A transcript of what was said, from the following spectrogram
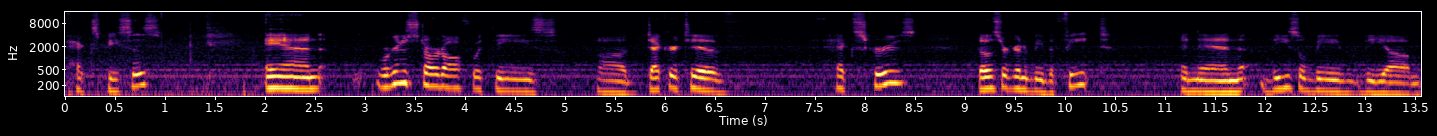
hex pieces. And we're going to start off with these uh, decorative hex screws. Those are going to be the feet. And then these will be the um,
